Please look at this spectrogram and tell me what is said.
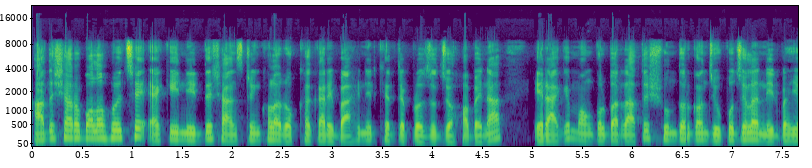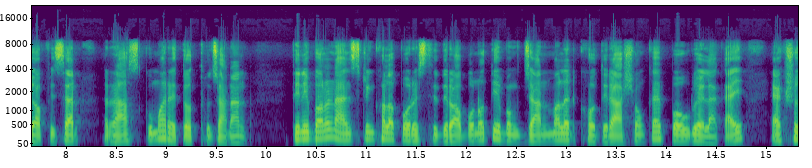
আদেশে আরও বলা হয়েছে, একই নির্দেশ আইন শৃঙ্খলা রক্ষাকারী বাহিনীর ক্ষেত্রে প্রযোজ্য হবে না। এর আগে মঙ্গলবার রাতে সুন্দরগঞ্জ উপজেলা নির্বাহী অফিসার রাজকুমার এ তথ্য জানান। তিনি বলেন আইন শৃঙ্খলা পরিস্থিতির অবনতি এবং জানমালের ক্ষতির আশঙ্কায় পৌর এলাকায় একশো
